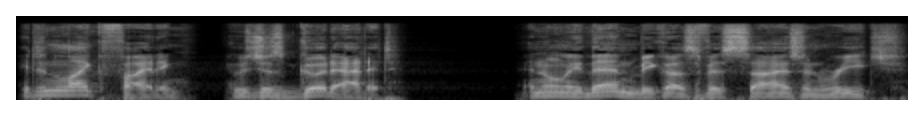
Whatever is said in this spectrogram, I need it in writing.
He didn't like fighting. He was just good at it. And only then because of his size and reach.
